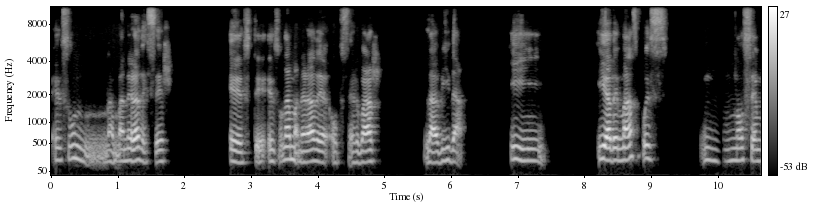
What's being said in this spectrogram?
es una manera de ser, este, es una manera de observar la vida. Y, y además, pues, no sé,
